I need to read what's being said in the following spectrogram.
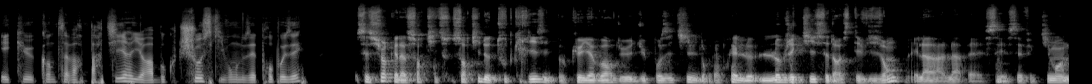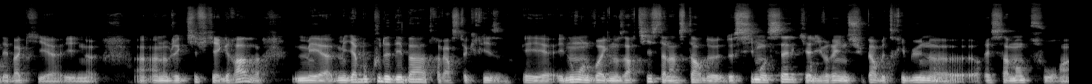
et que quand ça va repartir, il y aura beaucoup de choses qui vont nous être proposées? C'est sûr qu'à la sortie, sortie de toute crise, il peut que y avoir du, du positif. Donc après, l'objectif, c'est de rester vivant. Et là, là, ben, c'est effectivement un débat qui est une, un objectif qui est grave. Mais, euh, mais il y a beaucoup de débats à travers cette crise. Et, et nous, on le voit avec nos artistes, à l'instar de, de Simocel, qui a livré une superbe tribune euh, récemment pour, euh,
